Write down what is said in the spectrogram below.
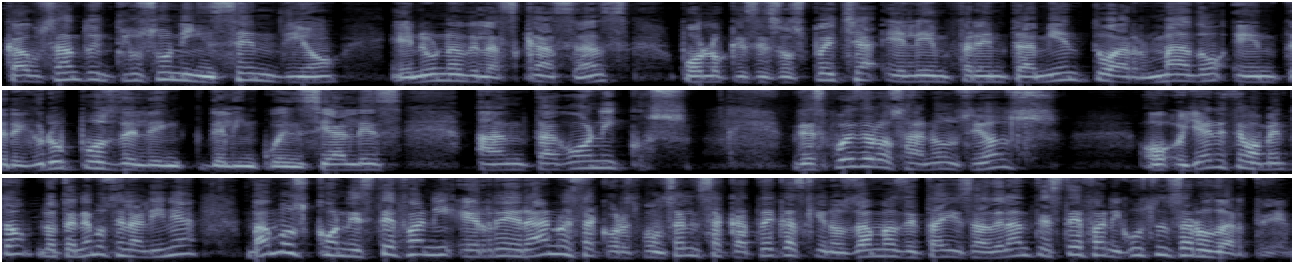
causando incluso un incendio en una de las casas, por lo que se sospecha el enfrentamiento armado entre grupos delincuenciales antagónicos. Después de los anuncios, o ya en este momento, lo tenemos en la línea. Vamos con Stephanie Herrera, nuestra corresponsal en Zacatecas, que nos da más detalles. Adelante, Stephanie, gusto en saludarte.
